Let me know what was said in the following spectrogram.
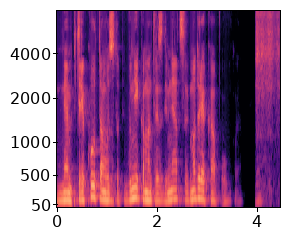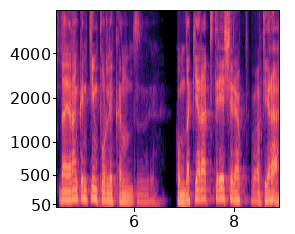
ne-am petrecut, am văzut-o pe bunica, m-am trezit dimineață, mă durea capul. Da, era încă în timpurile când cum, dacă era petrecerea, era.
